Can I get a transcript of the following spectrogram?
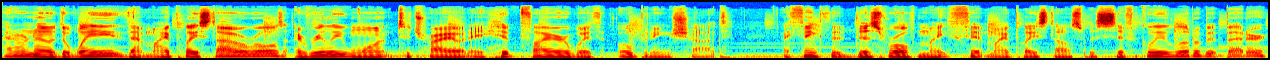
I don't know, the way that my playstyle rolls, I really want to try out a hip fire with opening shot. I think that this roll might fit my playstyle specifically a little bit better.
